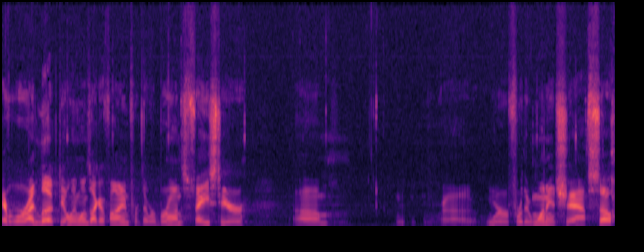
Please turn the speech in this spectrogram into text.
everywhere I looked, the only ones I could find for, that were bronze-faced here um, were for the one-inch shafts. So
